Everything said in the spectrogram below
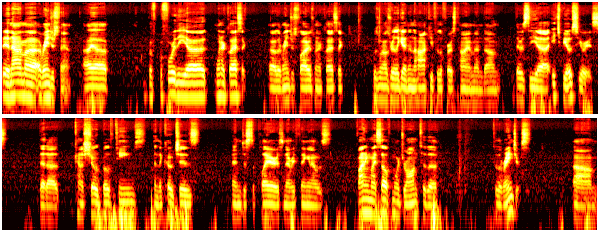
but yeah, now I'm a, a Rangers fan. I uh, bef- before the uh, Winter Classic, uh, the Rangers Flyers Winter Classic was when I was really getting into hockey for the first time, and um, there was the uh, HBO series that uh, kind of showed both teams and the coaches and just the players and everything, and I was finding myself more drawn to the to the Rangers um,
